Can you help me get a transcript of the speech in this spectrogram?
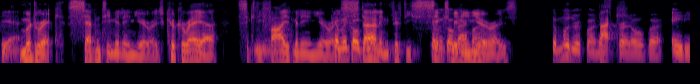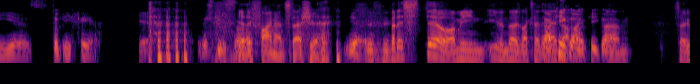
Yeah. Mudryk, 70 million euros. Cucurella, 65 million euros. Sterling, back? 56 million euros. The Mudryk one back. is spread over 80 years, to be fair. Yeah. so, yeah, they financed that shit. Yeah. but it's still, I mean, even though, like I said, no, keep going, like, keep going. Um, so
